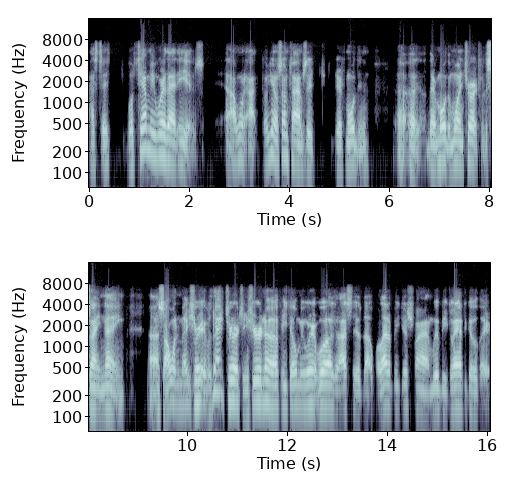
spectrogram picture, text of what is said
I, said, well, tell me where that is. I want, I, you know, sometimes there, there's more than uh, uh, there more than one church with the same name. Uh, so I wanted to make sure it was that church, and sure enough, he told me where it was, and I said, "Well, that'll be just fine. We'll be glad to go there."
